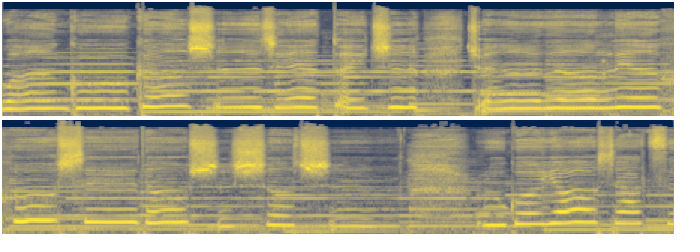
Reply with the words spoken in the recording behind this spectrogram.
顽固跟世界对峙，觉得连呼吸都是奢侈。如果有下次，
